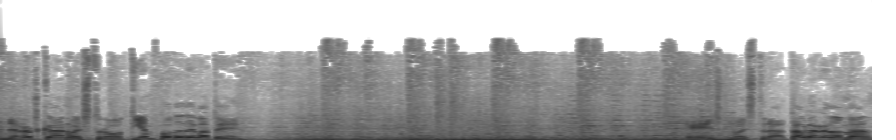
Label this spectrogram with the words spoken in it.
En Derrosca nuestro tiempo de debate. Es nuestra tabla redonda.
